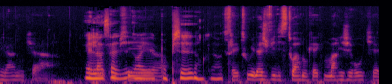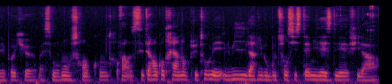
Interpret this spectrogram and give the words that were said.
Et là, donc, il y a Et là, Le ça pompier, dit, ouais, euh. Donc, là, ça et tout. Et là, je vis l'histoire donc avec mon mari Géraud, qui à l'époque, euh, bah, c'est au moment où on se rencontre. Enfin, c'était rencontré un an plus tôt, mais lui, il arrive au bout de son système, il est SDF, il a,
